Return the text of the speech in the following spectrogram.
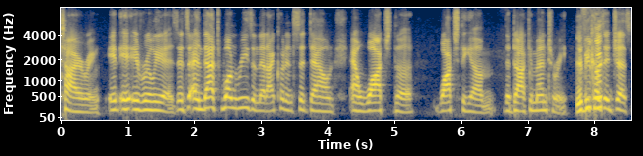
tiring. It, it it really is. It's and that's one reason that I couldn't sit down and watch the watch the um the documentary If you because think- it just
